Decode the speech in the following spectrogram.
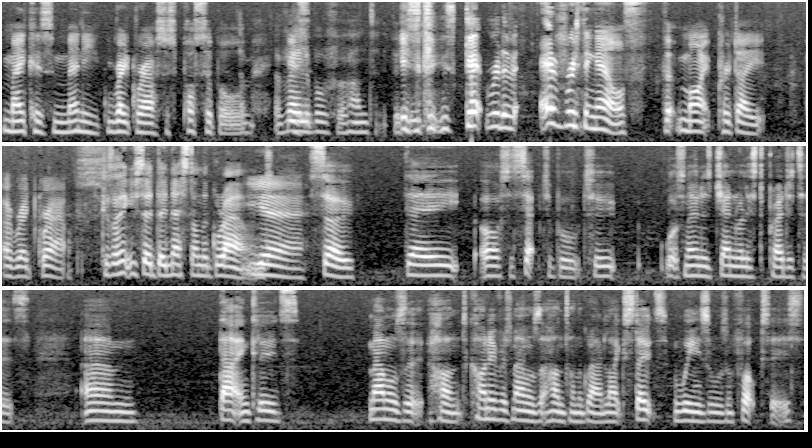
make as many red grouse as possible, available for hunting. For is, is get rid of everything else that might predate a red grouse. Because I think you said they nest on the ground. Yeah, So they are susceptible to what's known as generalist predators. Um, that includes mammals that hunt, carnivorous mammals that hunt on the ground, like stoats, weasels, and foxes,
